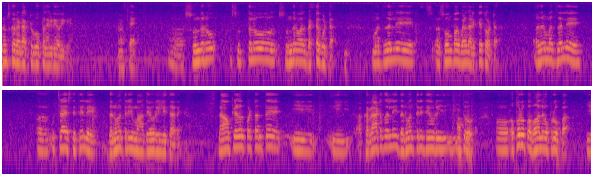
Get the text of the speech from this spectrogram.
ನಮಸ್ಕಾರ ಡಾಕ್ಟರ್ ಗೋಪಾಲ್ ಹೆಗಡೆ ಅವರಿಗೆ. ನಮಸ್ತೆ. ಸುಂದರು ಸುತ್ತಲೂ ಸುಂದರವಾದ ಬೆಟ್ಟ ಗುಡ್ಡ ಮಧ್ಯದಲ್ಲಿ ಸೋಂಪಾಗಿ ಬೆಳೆದ ಅಡಿಕೆ ತೋಟ. ಅದರ ಮಧ್ಯದಲ್ಲಿ ಉಚ್ಚರಾಯ ಸ್ಥಿತಿಯಲ್ಲಿ ಧನ್ವಂತರಿ ಮಹಾದೇವರು ಇಲ್ಲಿದ್ದಾರೆ. ನಾವು ಕೇಳಲ್ಪಟ್ಟಂತೆ ಈ ಈ ಕರ್ನಾಟಕದಲ್ಲಿ ಧನ್ವಂತರಿ ದೇವರು ಇದು ಅಪರೂಪ. ಬಾಲ್ಯ ಅಪರೂಪ ಈ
